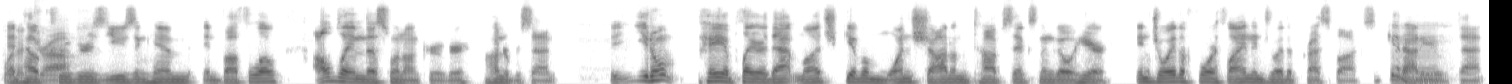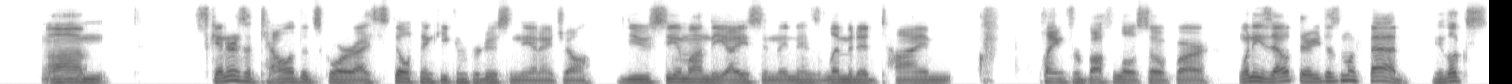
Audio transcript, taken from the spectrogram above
What and how drop. Krueger's using him in Buffalo. I'll blame this one on Krueger 100%. You don't pay a player that much, give him one shot on the top six, and then go here. Enjoy the fourth line, enjoy the press box. Get out of here with that. Mhm. Um, Skinner's a talented scorer. I still think he can produce in the NHL. You see him on the ice and in his limited time playing for Buffalo so far. When he's out there, he doesn't look bad. He looks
